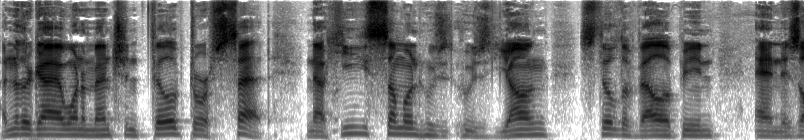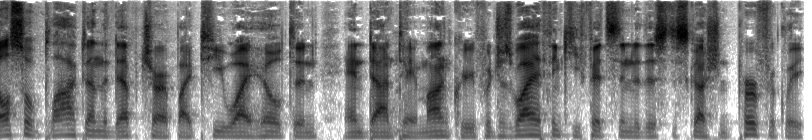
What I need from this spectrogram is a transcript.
Another guy I want to mention, Phillip Dorsett. Now he's someone who's who's young, still developing, and is also blocked on the depth chart by T.Y. Hilton and Donte Moncrief, which is why I think he fits into this discussion perfectly.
